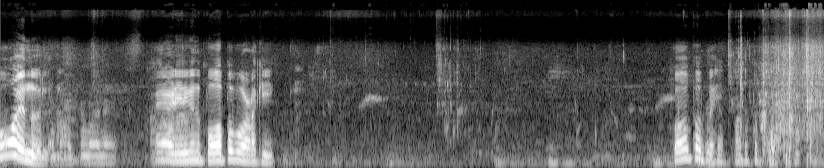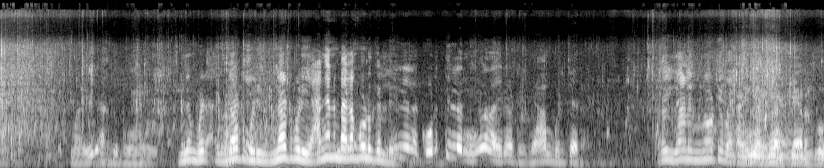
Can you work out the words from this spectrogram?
പോയൊന്നുമില്ല. അതിനടി എനിക്കൊന്ന് പോപ്പപ്പ് ഉടക്കി. ഇങ്ങോട്ട് പിടി ഇങ്ങോട്ട് പിടി. അങ്ങനെ ബലം കൊടുക്കല്ലേ? ഇല്ല ഇല്ല കൊടുത്തില്ല. നിങ്ങൾ ധൈര്യമായിട്ട് ഞാൻ പിടിച്ചുതരാം അത് ഇയാൾ ഇങ്ങോട്ട് ആ, പോ.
